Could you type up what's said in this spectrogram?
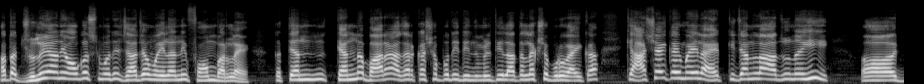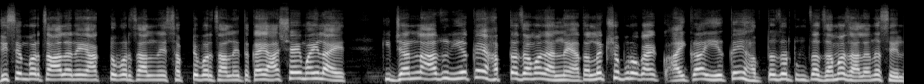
आता जुलै आणि ऑगस्टमध्ये ज्या ज्या महिलांनी फॉर्म भरला आहे तर त्यां त्यांना बारा हजार कशा पद्धतीने मिळतील? आता लक्षपूर्वक आहे का की अशाही काही महिला आहेत की ज्यांना अजूनही डिसेंबर डिसेंबरचं आलं नाही ऑक्टोबरचं आलं नाही सप्टेंबरचं आलं नाही तर काही अशाही महिला आहेत की ज्यांना अजून एकही हप्ता जमा झाला नाही. आता लक्षपूर्वक ऐक ऐका एकही हप्ता जर तुमचा जमा झाला नसेल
